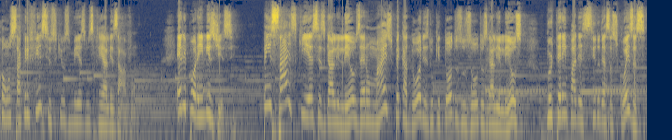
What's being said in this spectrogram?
com os sacrifícios que os mesmos realizavam. Ele, porém, lhes disse: Pensais que esses galileus eram mais pecadores do que todos os outros galileus por terem padecido dessas coisas?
